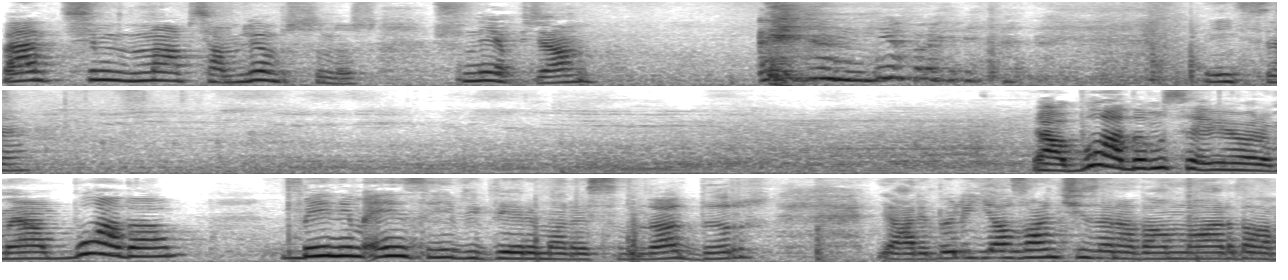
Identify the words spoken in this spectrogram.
Ben şimdi ne yapacağım biliyor musunuz? Şunu yapacağım. Niye böyle? neyse. Ya bu adamı seviyorum ya. Bu adam benim en sevdiklerim arasındadır. Yani böyle yazan çizen adamlardan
